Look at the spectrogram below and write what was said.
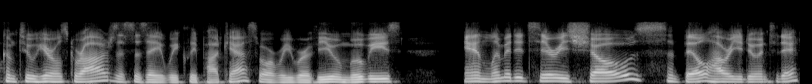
Welcome to Heroes Garage. This is a weekly podcast where we review movies and limited series shows. Bill, how are you doing today?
